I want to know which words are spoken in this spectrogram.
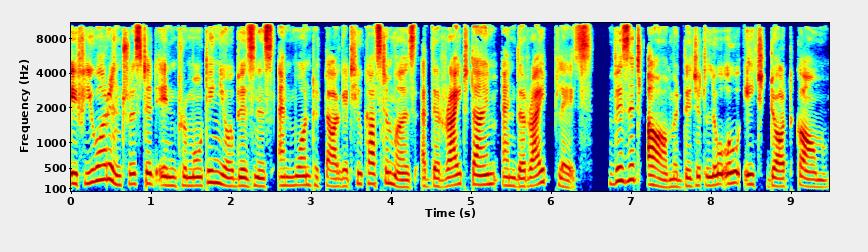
If you are interested in promoting your business and want to target your customers at the right time and the right place, visit armaddigitaloh.com.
